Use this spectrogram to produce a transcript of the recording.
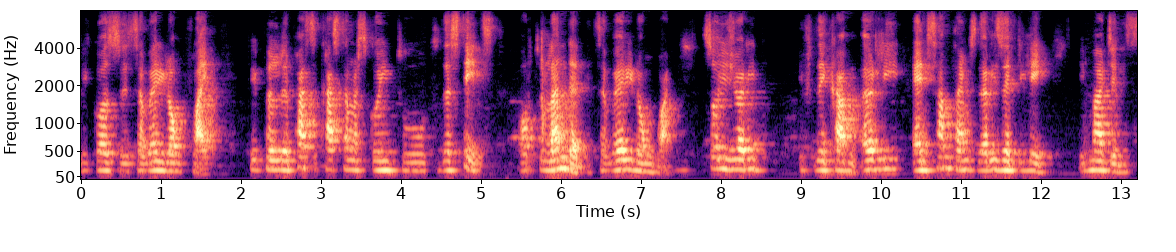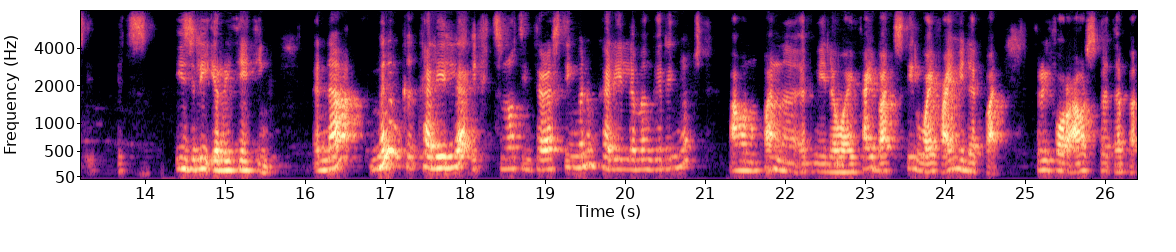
because it's a very long flight. People, pass customers going to, to the States or to London, it's a very long one. So usually if they come early and sometimes there is a delay, imagine it's, it's easily irritating. እና ምንም ከሌለ if it's not interesting ምንም ከሌለ መንገደኞች አሁን እንኳን እድሜ ለዋይፋይ ባት ስቲል ዋይፋይም ይደግፋል three four hours መጠበቅ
